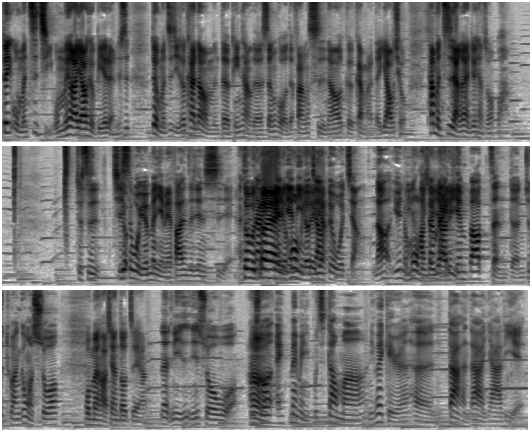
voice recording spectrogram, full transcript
对我们自己，我们没有要要求别人，就是对我们自己，说看到我们的平常的生活的方式，然后个干嘛的要求，他们自然而然就想说，哇。就是，其实我原本也没发生这件事，哎，对不对？连你都这样对我讲，然后因为你好像哪一天不知道怎的，你就突然跟我说，我们好像都这样。那你你是说我？你说，哎，妹妹，你不知道吗？你会给人很大很大的压力，哎。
